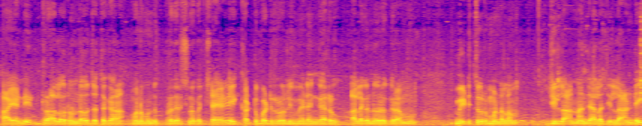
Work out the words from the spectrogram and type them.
హాయ్ అండి. డ్రాలో రెండవ జతగా మన ముందుకు ప్రదర్శనకు వచ్చాయండి. కట్టుబడి రోలి మేడం గారు అలగనూరు గ్రామం మిడితూరు మండలం జిల్లా నంద్యాల జిల్లా అండి.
